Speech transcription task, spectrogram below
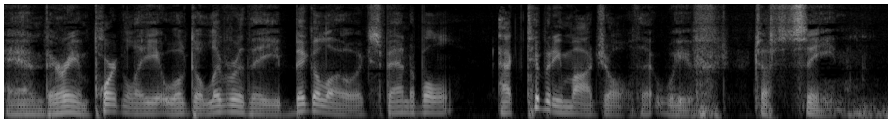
And very importantly, it will deliver the Bigelow expandable activity module that we've just seen.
